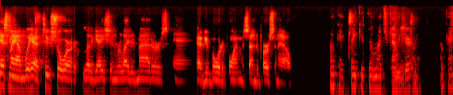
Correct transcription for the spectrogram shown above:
Yes, ma'am. We have two short litigation-related matters and have your board appointments under personnel. Okay, thank you so much. Madam Chair? Attorney. Okay.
